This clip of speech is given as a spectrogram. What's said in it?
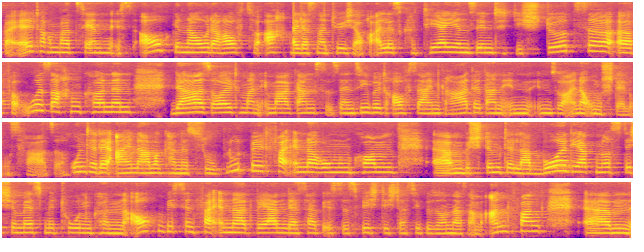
bei älteren Patienten ist auch genau darauf zu achten, weil das natürlich auch alles Kriterien sind, die Stürze äh, verursachen können. Da sollte man immer ganz sensibel drauf sein, gerade dann in, in so einer Umstellungsphase. Unter der Einnahme kann es zu Blutbildveränderungen kommen. Ähm, bestimmte labordiagnostische Messmethoden können auch ein bisschen verändert werden. Deshalb ist es wichtig, dass Sie besonders am Anfang ähm,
